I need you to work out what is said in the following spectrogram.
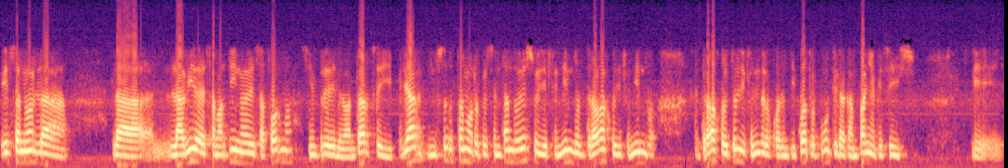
esa no es la, la, la, vida de San Martín, no es de esa forma, siempre de levantarse y pelear. Y nosotros estamos representando eso y defendiendo el trabajo, defendiendo el trabajo de todos, defendiendo los 44 puntos y la campaña que se hizo. Eh,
